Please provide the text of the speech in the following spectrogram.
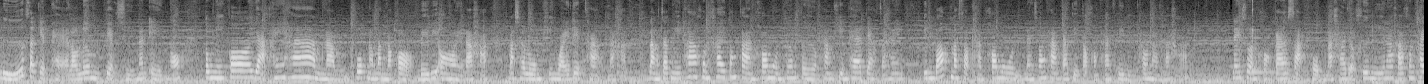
หรือสะเก็ดแผลเราเริ่มเปียกชื้นนั่นเองเนาะตรงนี้ก็อยากให้ห้ามนำพวกน้ำมันมะกอกเบบี้ออยล์นะคะ มาชะโลมทิ้งไว้เด็ดขาดนะคะ หลังจากนี้ถ้าคนไข้ต้องการข้อมูลเพิ่มเติม ทางทีมแพทย์อยากจะให้อินบ็อกซ์มาสอบถามข้อมูลในช่องทางการติดต่อของทางคลินิกเท่านั้นนะคะ ในส่วนของการสระผมนะคะ เดี๋ยวคืนนี้นะคะ คนไข้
